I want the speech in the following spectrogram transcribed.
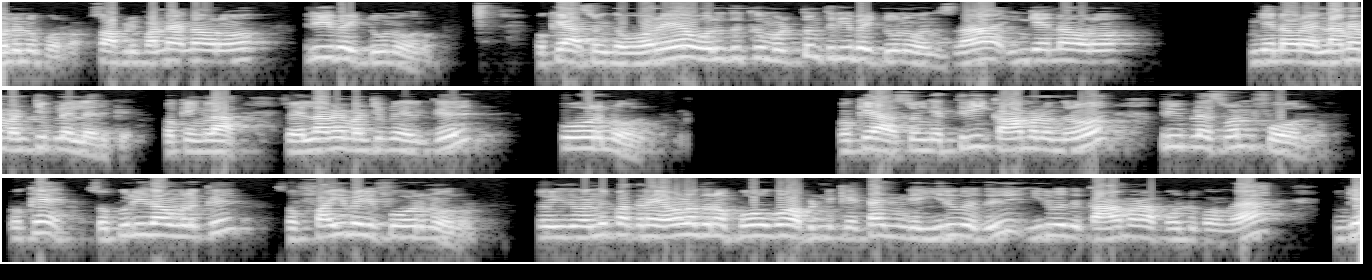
ஒன்னு போடுறோம். ஸோ அப்படி பண்ணா என்ன வரும்? த்ரீ பை டூன்னு வரும். ஓகே ஸோ இந்த ஒரே ஒரு இதுக்கு மட்டும் த்ரீ பை டூன்னு வந்துச்சுன்னா இங்க என்ன வரும்? இங்க என்ன வரும்? எல்லாமே மல்டிப்ளைல இருக்கு. ஓகேங்களா ஸோ எல்லாமே மல்டிப்ளை இருக்கு. ஃபோர்னு வரும். ஓகே ஸோ இங்க த்ரீ காமன் வந்துடும் three plus one four okay so புரியுதா உங்களுக்கு? ஸோ ஃபைவ் பை ஃபோர்னு வரும். ஸோ இது வந்து பார்த்தீங்கன்னா எவ்வளவு தூரம் போகும் அப்படின்னு கேட்டால் இங்க இருபது இருபது காமனா போட்டுக்கோங்க. இங்க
